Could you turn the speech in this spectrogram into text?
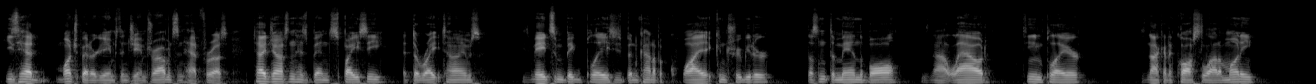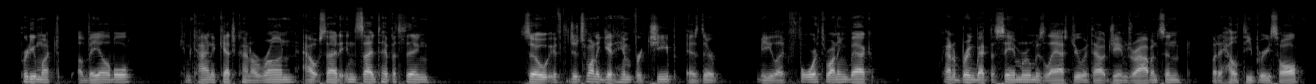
He's had much better games than James Robinson had for us. Ty Johnson has been spicy at the right times. He's made some big plays. He's been kind of a quiet contributor. Doesn't demand the ball. He's not loud. Team player. He's not going to cost a lot of money. Pretty much available. Can kind of catch, kind of run, outside, inside type of thing. So if they just want to get him for cheap as their maybe like fourth running back, kind of bring back the same room as last year without James Robinson, but a healthy Breece Hall,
